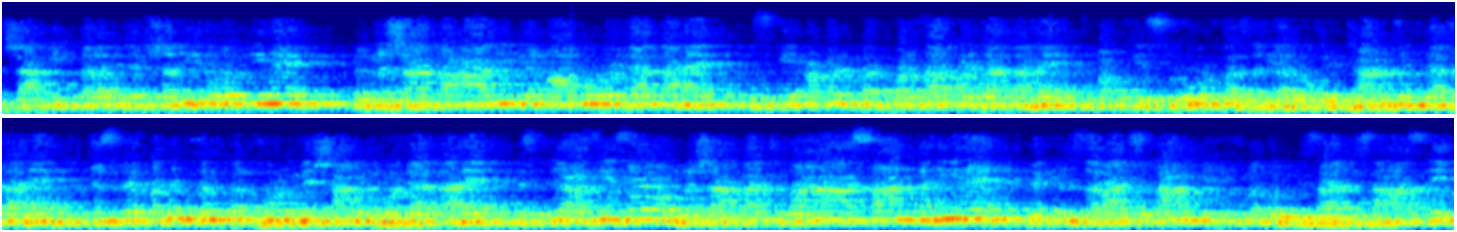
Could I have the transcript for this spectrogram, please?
نشا کی طلب جب شدید ہوتی ہے تو نشہ کا عادی بے قابو ہو جاتا ہے، اس کی عقل پر پردہ پڑ جاتا ہے، وقت کی سرور کا ذریعہ روز جان بن جاتا ہے جس میں بدن بن کر خون میں شامل ہو جاتا ہے۔ اس لیے عزیزوں نشا کا چھڑانا آسان نہیں ہے لیکن ذرا اسلام کی حکمت و مزاج سازی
